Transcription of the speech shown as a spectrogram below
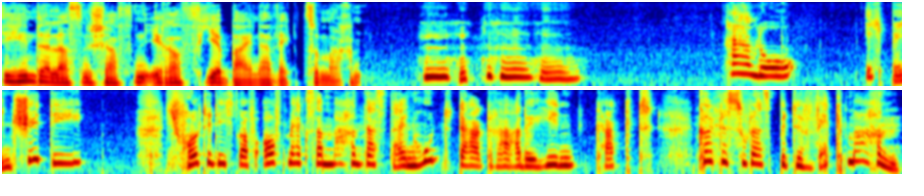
die Hinterlassenschaften ihrer Vierbeiner wegzumachen. Hallo, ich bin Shitty. Ich wollte dich darauf aufmerksam machen, dass dein Hund da gerade hinkackt. Könntest du das bitte wegmachen?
